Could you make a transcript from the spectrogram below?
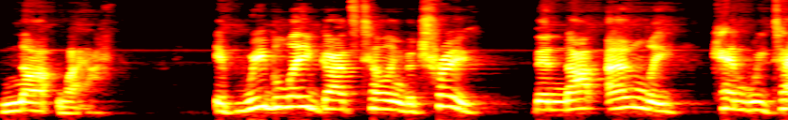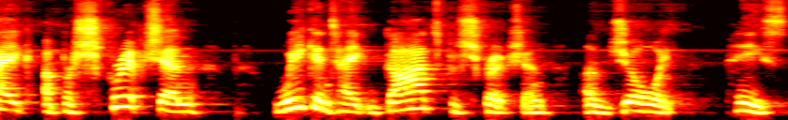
not laugh? If we believe God's telling the truth, then not only can we take a prescription, we can take God's prescription of joy, peace,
